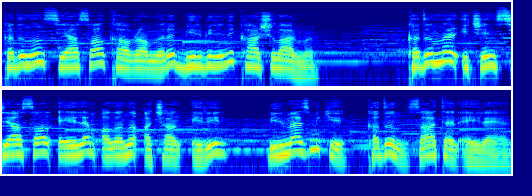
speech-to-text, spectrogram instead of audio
kadının siyasal kavramları birbirini karşılar mı? Kadınlar için siyasal eylem alanı açan eril, bilmez mi ki kadın zaten eyleyen?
